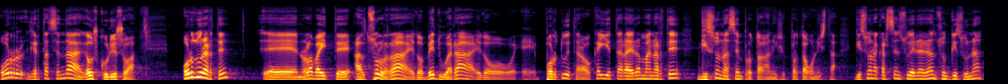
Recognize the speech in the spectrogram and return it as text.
hor gertatzen da gauz kuriosoa. Ordura arte, e, nolabait e, altzolara edo beduara edo e, portuetara okaietara eraman arte gizona zen protagoni- protagonista. Gizonak hartzen zuen erantzunkizuna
